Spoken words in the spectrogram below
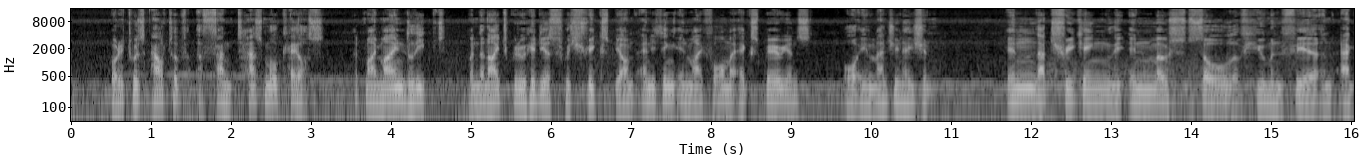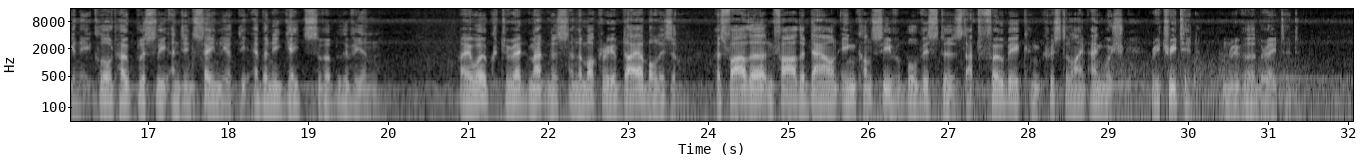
for it was out of a phantasmal chaos that my mind leaped when the night grew hideous with shrieks beyond anything in my former experience or imagination. In that shrieking, the inmost soul of human fear and agony clawed hopelessly and insanely at the ebony gates of oblivion. I awoke to red madness and the mockery of diabolism, as farther and farther down inconceivable vistas that phobic and crystalline anguish retreated and reverberated.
